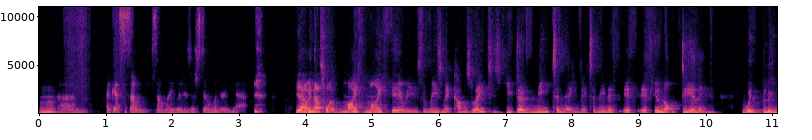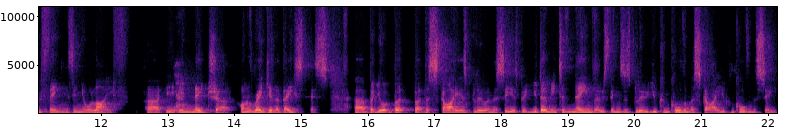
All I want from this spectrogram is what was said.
Mm. Um, I guess some some languages are still wondering that. Yeah, I mean that's what my my theory is. The reason it comes late is you don't need to name it. I mean, if if if you're not dealing with blue things in your life, uh, yeah. in nature on a regular basis, uh, but you're but but the sky is blue and the sea is blue. You don't need to name those things as blue. You can call them a sky, you can call them a sea,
